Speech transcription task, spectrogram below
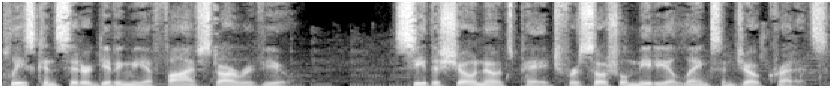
please consider giving me a five star review. See the show notes page for social media links and joke credits.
